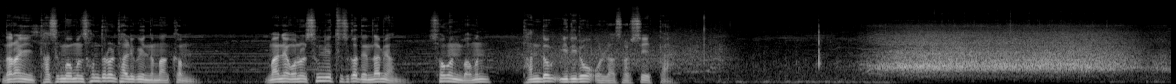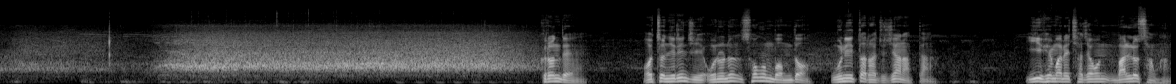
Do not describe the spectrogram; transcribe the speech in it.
나란히 다승범은 선두를 달리고 있는 만큼 만약 오늘 승리 투수가 된다면 송은범은 단독 1위로 올라설 수 있다. 그런데 어쩐 일인지 오늘은 송은범도 운이 따라주지 않았다. 2회 말에 찾아온 만루 상황.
